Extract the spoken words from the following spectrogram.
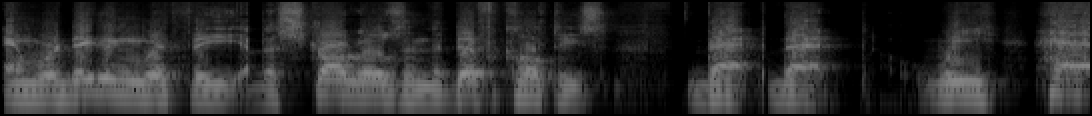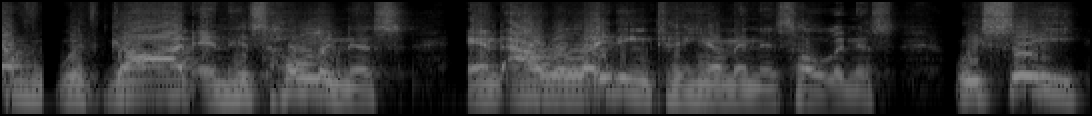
and we're dealing with the the struggles and the difficulties that that we have with God and his holiness and our relating to him in his holiness, we see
